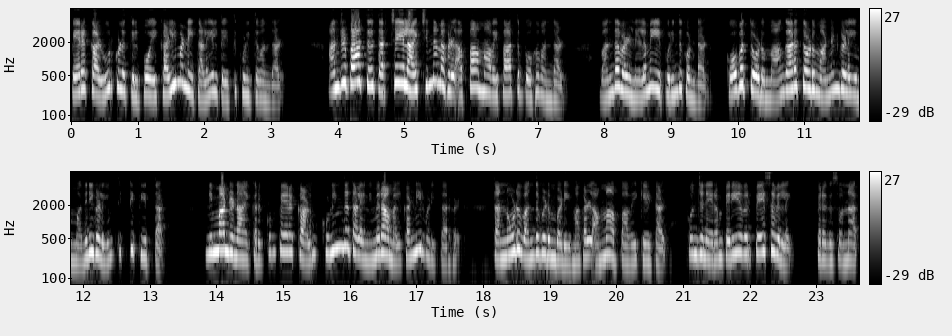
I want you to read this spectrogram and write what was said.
பேரக்கால் ஊர்க்குளத்தில் போய் களிமண்ணை தலையில் தேய்த்து குளித்து வந்தாள். அன்று பார்த்து தற்செயலாய் சின்ன மகள் அப்பா அம்மாவை பார்த்து போக வந்தாள். வந்தவள் நிலைமையை புரிந்து கொண்டாள். கோபத்தோடும் ஆங்காரத்தோடும் அண்ணன்களையும் மதினிகளையும் திட்டி தீர்த்தாள். நிம்மாண்டு நாயக்கருக்கும் பேரக்காலும் குனிந்த தலை நிமிராமல் கண்ணீர் வடித்தார்கள். தன்னோடு வந்துவிடும்படி மகள் அம்மா அப்பாவை கேட்டாள். கொஞ்ச நேரம் பெரியவர் பேசவில்லை. பிறகு சொன்னார்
